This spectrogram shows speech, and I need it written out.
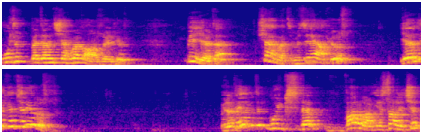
Vücut beden şehvet arzu ediyor. Bir yerde şehvetimizi ne yapıyoruz? Yerine getiriyoruz. Öyle değil midir? Bu ikisi de var olan insan için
